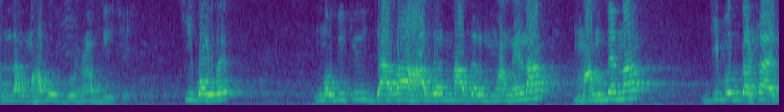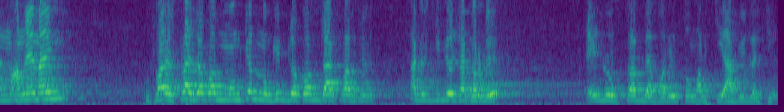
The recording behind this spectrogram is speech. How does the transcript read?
আল্লাহর মাহবুব ঘোষণা দিয়েছে। কি বলবে? নবীকে যারা হাজার নাজের মানে না, মানবে না, জীবদ্দশায় মানে নাই, ফয়সলা যখন মনকে নকিব যখন করবে তাকে জিজ্ঞাসা করবে এই লোকটার ব্যাপারে তোমার কি আকিদা ছিল?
